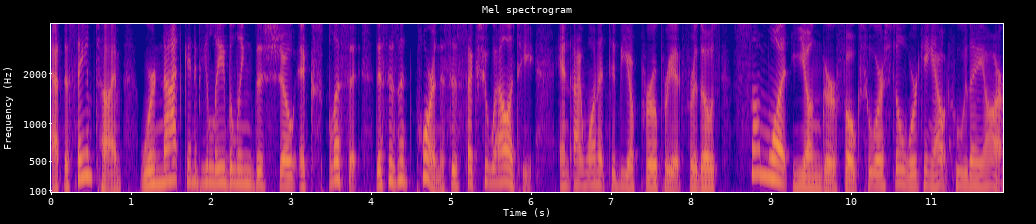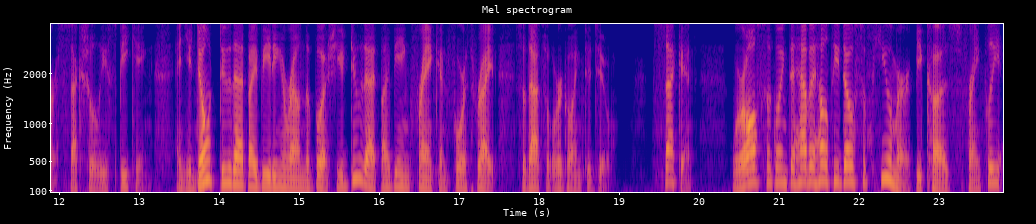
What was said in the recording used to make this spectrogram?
At the same time, we're not going to be labeling this show explicit. This isn't porn, this is sexuality. And I want it to be appropriate for those somewhat younger folks who are still working out who they are, sexually speaking. And you don't do that by beating around the bush, you do that by being frank and forthright. So that's what we're going to do. Second, we're also going to have a healthy dose of humor because, frankly,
